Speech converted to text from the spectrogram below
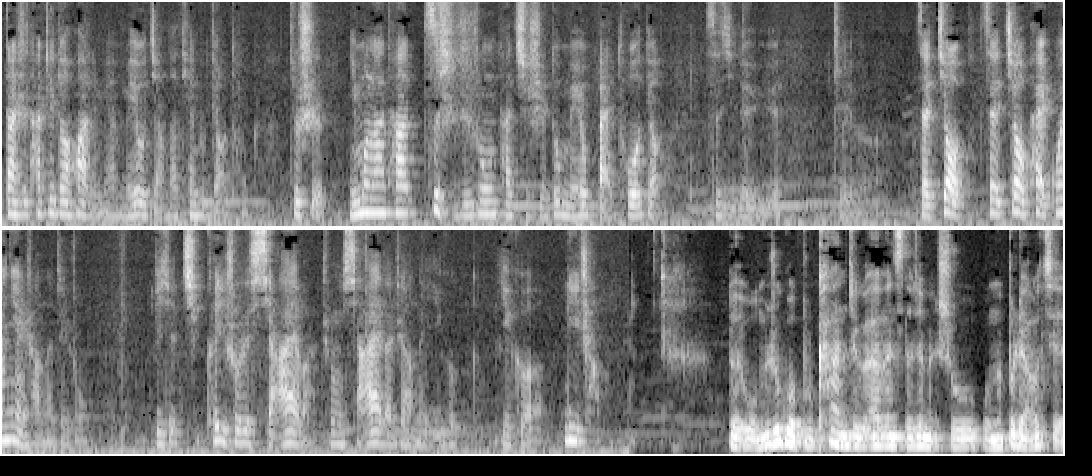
但是他这段话里面没有讲到天主教徒，就是尼莫拉他自始至终他其实都没有摆脱掉自己对于这个在教在教派观念上的这种比较可以说是狭隘吧，这种狭隘的这样的一个一个立场。对我们如果不看这个埃文斯的这本书，我们不了解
